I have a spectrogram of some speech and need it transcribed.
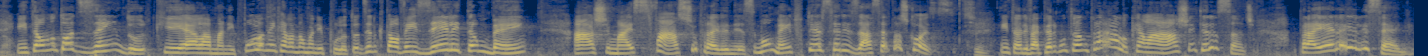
Não. Então, não estou dizendo que ela manipula nem que ela não manipula. Estou dizendo que talvez ele também ache mais fácil para ele, nesse momento, terceirizar certas coisas. Sim. Então, ele vai perguntando para ela o que ela acha interessante. Para ele, ele segue.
